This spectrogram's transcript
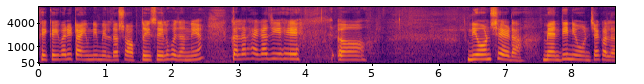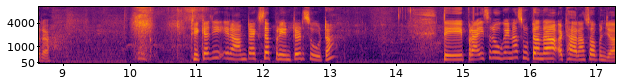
ਫਿਰ ਕਈ ਵਾਰੀ ਟਾਈਮ ਨਹੀਂ ਮਿਲਦਾ ਸ਼ਾਪ ਤੋਂ ਹੀ ਸੇਲ ਹੋ ਜਾਂਦੇ ਆ। ਕਲਰ ਹੈਗਾ ਜੀ ਇਹ ਨਿਓਨ ਸ਼ੇਡ ਆ। ਮਹਿੰਦੀ ਨਿਓਨ ਜਿਹਾ ਕਲਰ ਆ। ਠੀਕ ਹੈ ਜੀ, ਇਹ ਰਾਮਟੈਕਸ ਦਾ ਪ੍ਰਿੰਟਡ ਸੂਟ ਆ। ਤੇ ਪ੍ਰਾਈਸ ਰਹੂਗਾ ਇਹਨਾਂ ਸੂਟਾਂ ਦਾ 1850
